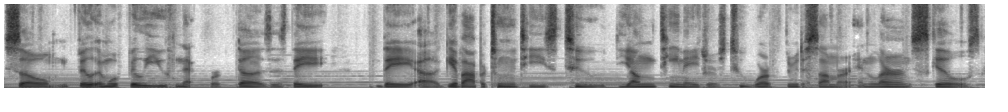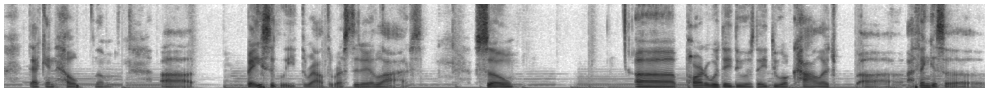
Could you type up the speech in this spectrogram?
So, and what Philly Youth Network does is they they uh, give opportunities to young teenagers to work through the summer and learn skills that can help them uh, basically throughout the rest of their lives. So, uh, part of what they do is they do a college. Uh, I think it's a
